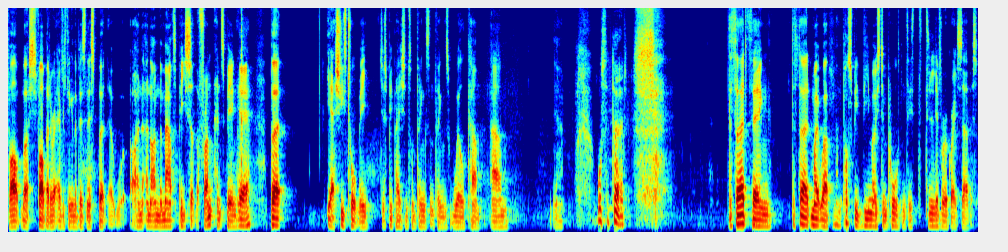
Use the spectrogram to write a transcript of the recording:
far well, she's far better at everything in the business. But uh, and, and I'm the mouthpiece at the front, hence being here. But yeah, she's taught me just be patient on things, and things will come. Um, yeah. What's the third? The third thing, the third, well, possibly the most important, is to deliver a great service.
